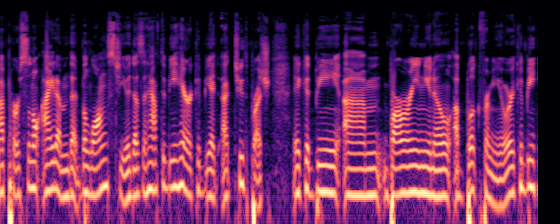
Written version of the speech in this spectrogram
a personal item that belongs to you. It doesn't have to be hair, it could be a, a toothbrush, it could be um, borrowing, you know, a book from you, or it could be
